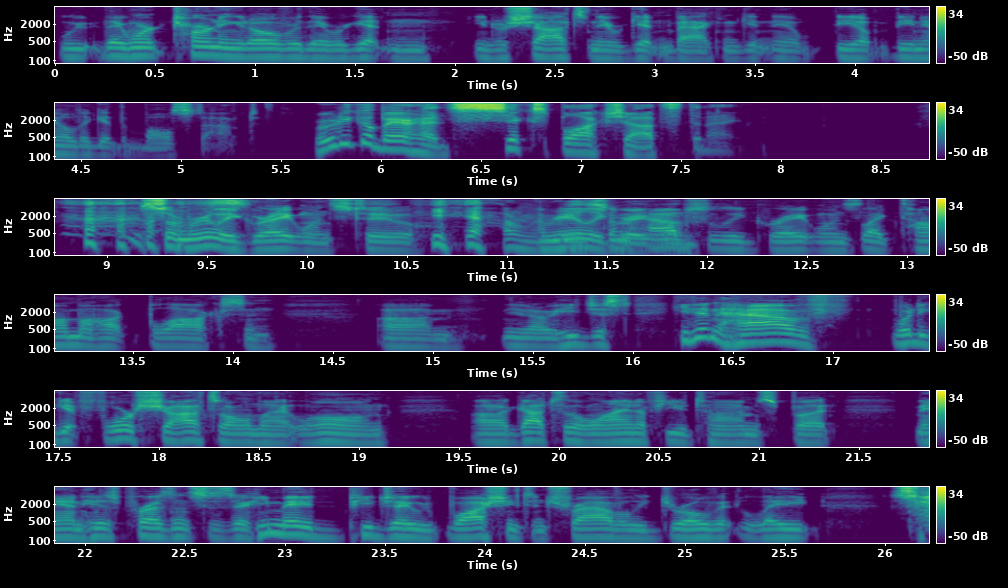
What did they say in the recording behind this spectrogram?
we, they weren't turning it over; they were getting you know shots, and they were getting back and getting being able to get the ball stopped. Rudy Gobert had six block shots tonight. Some really great ones too. Yeah, really I mean, some great absolutely ones. great ones like tomahawk blocks and um, you know, he just he didn't have what did he get four shots all night long. Uh, got to the line a few times, but man, his presence is there. He made PJ Washington travel. He drove it late. Saw,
